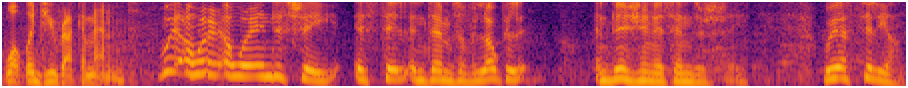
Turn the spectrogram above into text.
what would you recommend? We, our, our industry is still, in terms of local indigenous industry, we are still young.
